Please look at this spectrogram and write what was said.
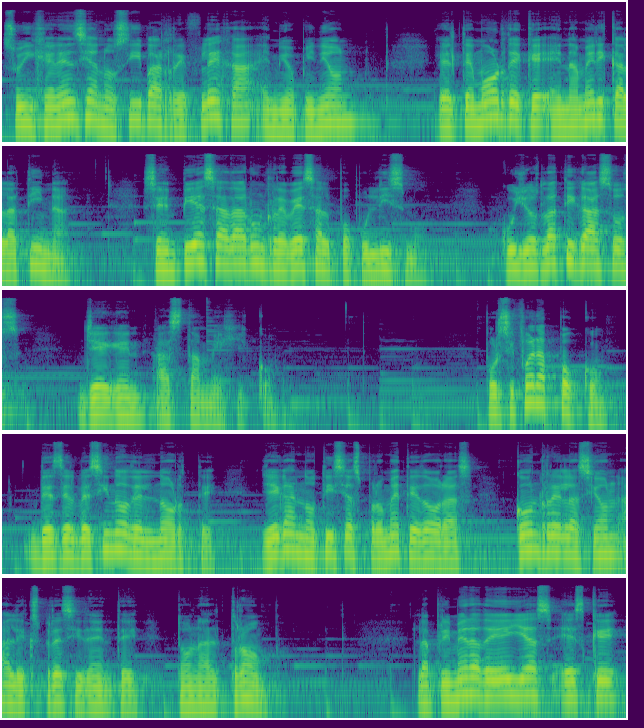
Su injerencia nociva refleja, en mi opinión, el temor de que en América Latina se empiece a dar un revés al populismo, cuyos latigazos lleguen hasta México. Por si fuera poco, desde el vecino del norte llegan noticias prometedoras con relación al expresidente Donald Trump. La primera de ellas es que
